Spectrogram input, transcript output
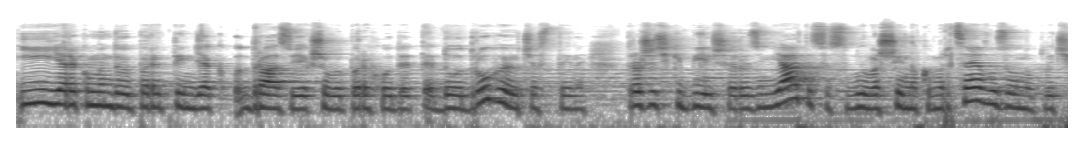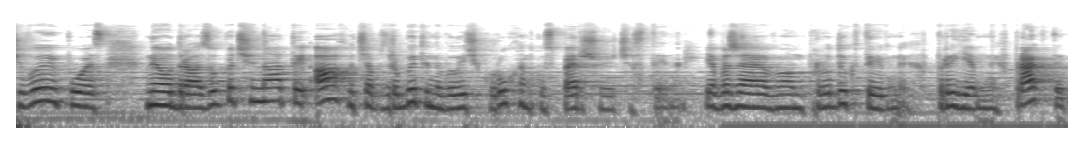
І я рекомендую перед тим, як одразу, якщо ви переходите до другої частини, трошечки більше розім'ятись, особливо шийно-комірцеву зону, плечовий пояс, не одразу починати, а хоча б зробити невеличку руханку з першої частини. Я бажаю вам продуктивних, приємних практик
